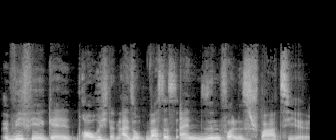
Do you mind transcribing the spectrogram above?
wie viel Geld brauche ich denn? Also was ist ein sinnvolles Sparziel?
